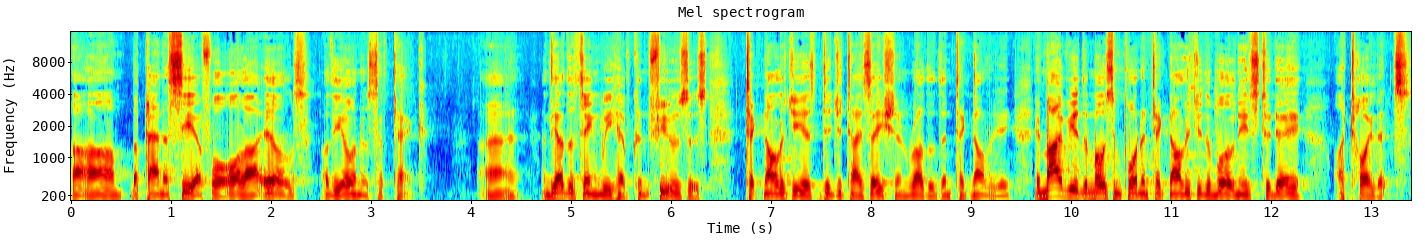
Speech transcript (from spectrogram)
um, the panacea for all our ills are the owners of tech. Uh, and the other thing we have confused is technology as digitization rather than technology. In my view, the most important technology the world needs today are toilets.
